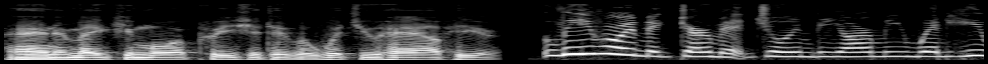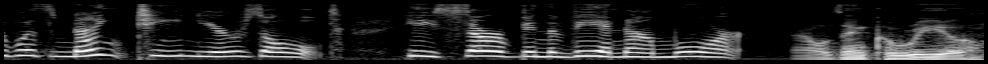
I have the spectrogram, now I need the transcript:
And it makes you more appreciative of what you have here. Leroy McDermott joined the Army when he was 19 years old. He served in the Vietnam War. I was in Korea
